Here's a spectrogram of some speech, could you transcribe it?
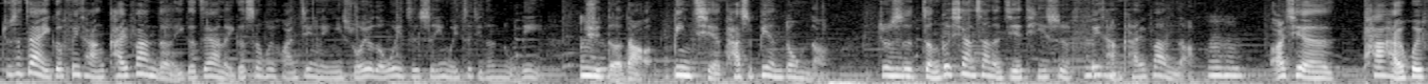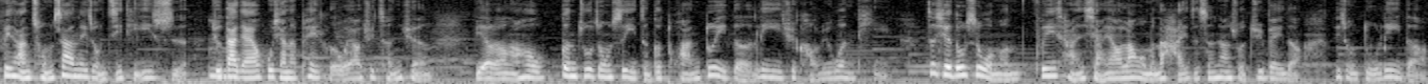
就是在一个非常开放的一个这样的一个社会环境里，你所有的位置是因为自己的努力去得到，并且它是变动的，就是整个向上的阶梯是非常开放的，嗯哼，而且他还会非常崇尚那种集体意识，就大家要互相的配合，我要去成全别人，然后更注重是以整个团队的利益去考虑问题。这些都是我们非常想要让我们的孩子身上所具备的那种独立的，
